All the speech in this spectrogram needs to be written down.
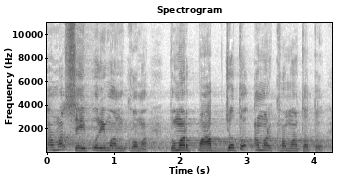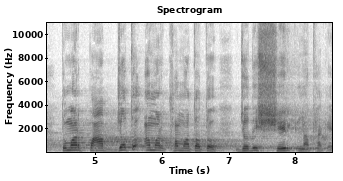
আমার, সেই পরিমাণ ক্ষমা। তোমার পাপ যত, আমার ক্ষমা তত। তোমার পাপ যত, আমার ক্ষমা তত। যদি শির্ক না থাকে।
